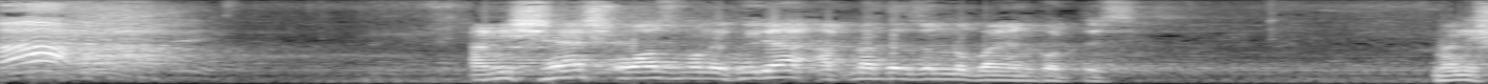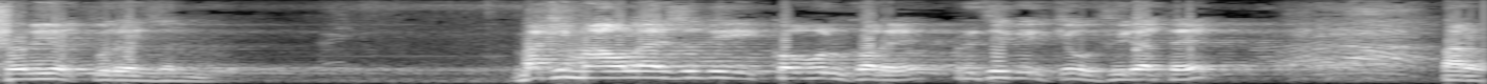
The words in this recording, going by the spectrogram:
আমি শেষ ওয়াজ মনে কইরা আপনাদের জন্য বয়ান করতেছি। মানে শরীয়তপুরের জন্য। বাকি মাওলায় যদি কবুল করে পৃথিবীর কেউ ফিরাতে পারবে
